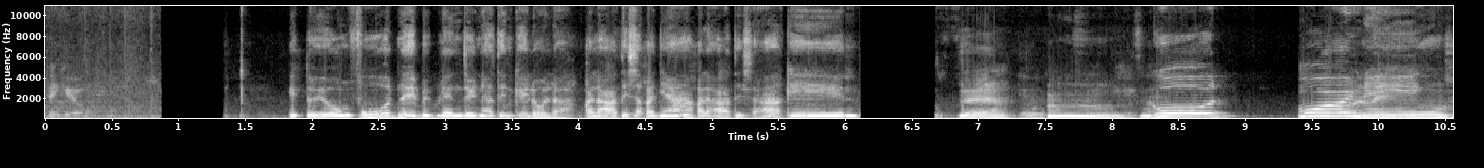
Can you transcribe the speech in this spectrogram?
Thank you. Ito yung food na i-blender natin kay Lola. Kalahati sa kanya, kalahati sa akin. There. Mm. Good morning.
